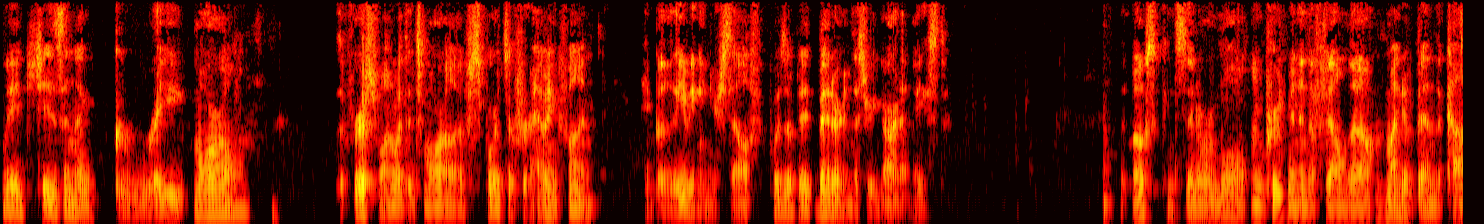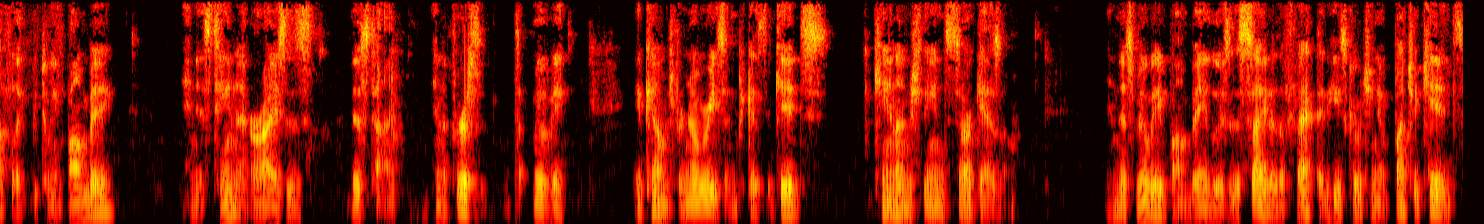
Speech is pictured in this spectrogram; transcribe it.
Which isn't a great moral. The first one, with its moral of sports are for having fun and believing in yourself, was a bit better in this regard, at least. The most considerable improvement in the film, though, might have been the conflict between Bombay and his team that arises this time. In the first movie, it comes for no reason because the kids can't understand sarcasm. In this movie, Bombay loses sight of the fact that he's coaching a bunch of kids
